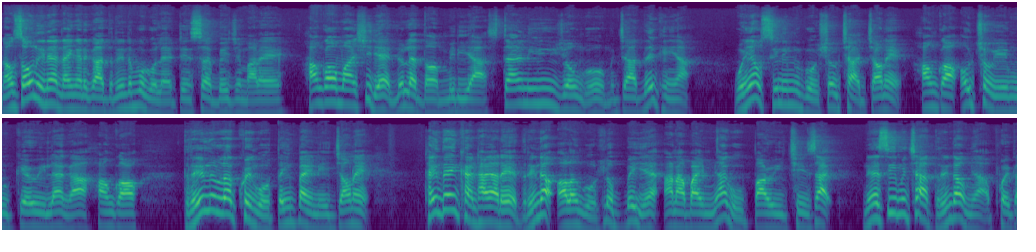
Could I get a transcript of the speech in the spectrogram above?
နောက်ဆုံးအနေနဲ့နိုင်ငံတကာသတင်းတပုတ်ကိုလည်းတင်ဆက်ပေးခြင်းပါတယ် ဟောင်ကောင်မှာရှိတဲ့လွတ်လပ်သောမီဒီယာ Stanley ရုံးကိုမကြသေးခင်ကဝင်ရောက်စီးနင်းမှုကိုရှုတ်ချကြောင်းနဲ့ဟောင်ကောင်အုပ်ချုပ်ရေးမှူးကယ်ရီလန်ကဟောင်ကောင်သတင်းလွတ်လပ်ခွင့်ကိုသိမ်းပိုက်နေကြောင်းနဲ့ထိမ့်သိမ်းခံထားရတဲ့သတင်းတောက်အလုံးကိုလှုပ်ပေးရန်အာဏာပိုင်များကိုပါရီခြေဆိုင်နယ်စည်းမချသတင်းတောက်များအဖွဲ့က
